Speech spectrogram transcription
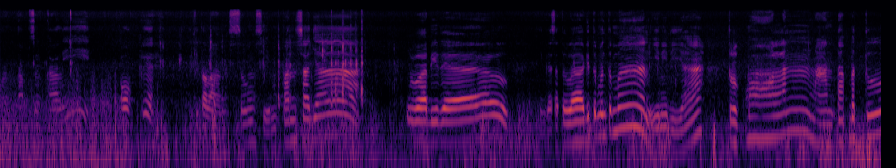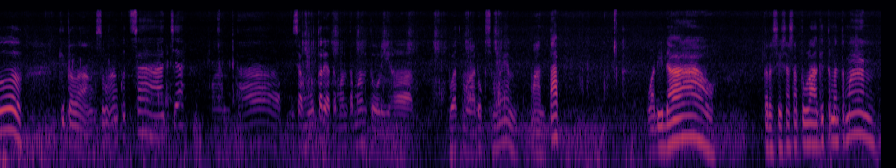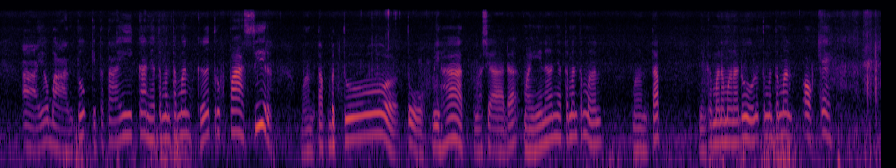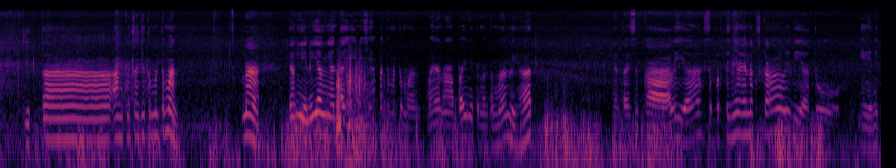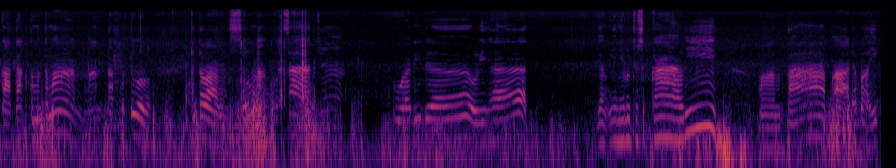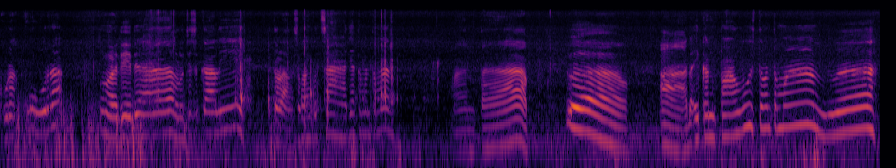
Mantap sekali. Oke kita langsung simpan saja. Wadidaw. Tinggal satu lagi teman-teman. Ini dia truk molen. Mantap betul. Kita langsung angkut saja. Mantap. Bisa muter ya teman-teman. Tuh lihat. Buat mengaduk semen. Mantap. Wadidaw. Tersisa satu lagi teman-teman. Ayo bantu kita taikan ya teman-teman ke truk pasir. Mantap betul. Tuh lihat masih ada mainannya teman-teman. Mantap. Yang ke mana-mana dulu teman-teman. Oke. Kita angkut saja teman-teman. Nah yang ini yang nyantai ini siapa teman-teman? Mainan apa ini teman-teman? Lihat. Nyantai sekali ya. Sepertinya enak sekali dia tuh ini katak teman-teman mantap betul kita langsung angkut saja wadidaw lihat yang ini lucu sekali Mantap, ada bayi kura-kura. Wadidaw, lucu sekali. Itu langsung angkut saja teman-teman. Mantap. Wow, ada ikan paus teman-teman. Wah,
